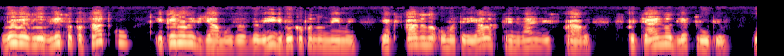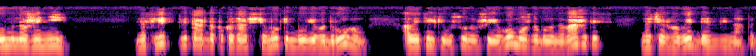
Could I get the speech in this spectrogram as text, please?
вивезли в лісопосадку і кинули в яму, заздалегідь викопану ними, як сказано у матеріалах кримінальної справи, спеціально для трупів, у множині. На слідстві Тарда показав, що Мокін був його другом, але тільки усунувши його, можна було наважитись на черговий денний напад.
